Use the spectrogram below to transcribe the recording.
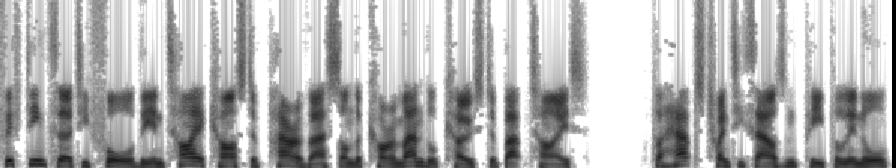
1534 The entire caste of Paravas on the Coromandel coast are baptized. Perhaps 20,000 people in all.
